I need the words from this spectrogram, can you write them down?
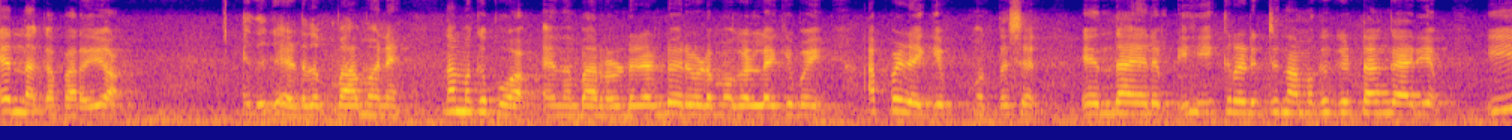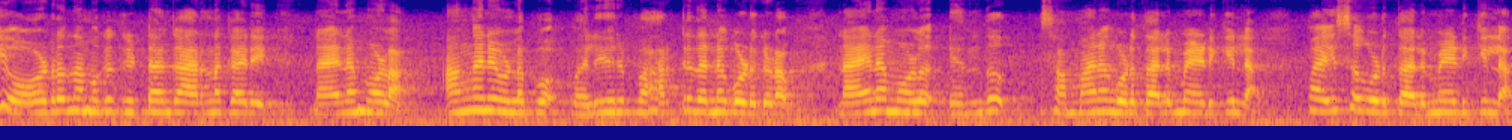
എന്നൊക്കെ പറയുക. ഇത് കേട്ടതും വാ മോനെ നമുക്ക് പോവാം എന്നും പറഞ്ഞുകൊണ്ട് രണ്ടുപേരുടെ മുകളിലേക്ക് പോയി. അപ്പോഴേക്കും മുത്തശ്ശൻ എന്തായാലും ഈ ക്രെഡിറ്റ് നമുക്ക് കിട്ടാൻ കാര്യം ഈ ഓർഡർ നമുക്ക് കിട്ടാൻ കാരണക്കാരി നയനമോള. അങ്ങനെയുള്ളപ്പോൾ വലിയൊരു പാർട്ടി തന്നെ കൊടുക്കണം. നയനമോൾ എന്ത് സമ്മാനം കൊടുത്താലും മേടിക്കില്ല. പൈസ കൊടുത്താലും മേടിക്കില്ല.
